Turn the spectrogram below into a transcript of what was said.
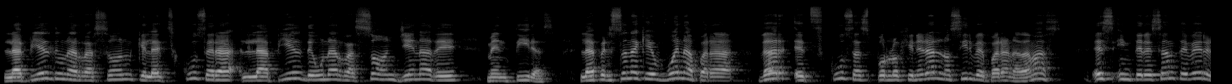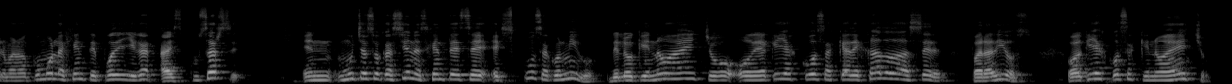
la piel de una razón, que la excusa era la piel de una razón llena de mentiras. La persona que es buena para Dar excusas por lo general no sirve para nada más. Es interesante ver, hermano, cómo la gente puede llegar a excusarse. En muchas ocasiones gente se excusa conmigo de lo que no ha hecho o de aquellas cosas que ha dejado de hacer para Dios o aquellas cosas que no ha hecho.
